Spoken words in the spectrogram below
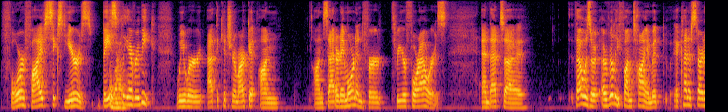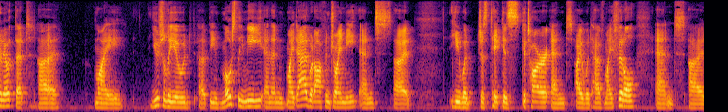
four, five, six years, basically wow. every week, we were at the Kitchener Market on on Saturday morning for three or four hours, and that uh, that was a, a really fun time. It it kind of started out that uh, my usually it would uh, be mostly me, and then my dad would often join me, and uh, he would just take his guitar, and I would have my fiddle, and uh,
